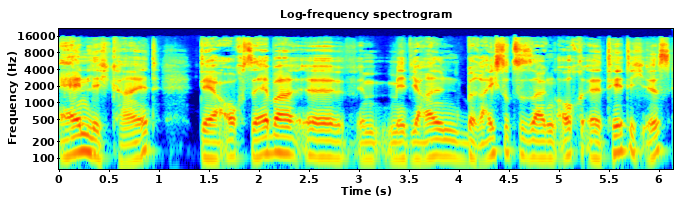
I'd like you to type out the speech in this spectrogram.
Ähnlichkeit, der auch selber äh, im medialen Bereich sozusagen auch äh, tätig ist.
